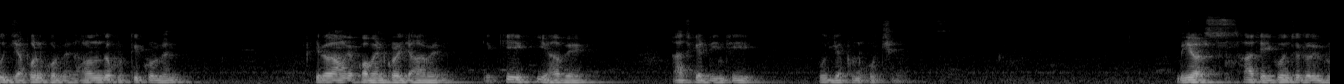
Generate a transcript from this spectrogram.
উদযাপন করবেন, আনন্দ ফুর্তি করবেন। এবং আমাকে কমেন্ট করে জানাবেন যে কে কীভাবে আজকের দিনটি উদযাপন করছেন। ভিউয়ার্স, আজ এই পর্যন্ত রইল।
